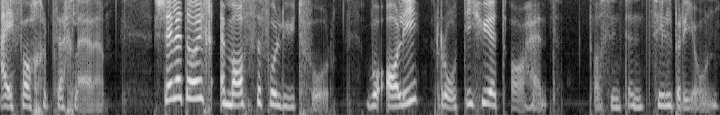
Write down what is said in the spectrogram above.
einfacher zu erklären. Stellt euch eine Masse von Leuten vor, wo alle rote Hüte anhaben. Das sind dann Silberionen.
